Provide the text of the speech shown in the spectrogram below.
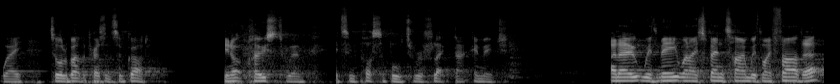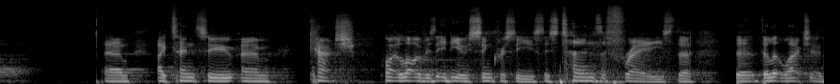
way? It's all about the presence of God. If you're not close to Him, it's impossible to reflect that image. I know with me, when I spend time with my father, um, I tend to um, catch quite a lot of his idiosyncrasies, his turns of phrase, the, the, the little action.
